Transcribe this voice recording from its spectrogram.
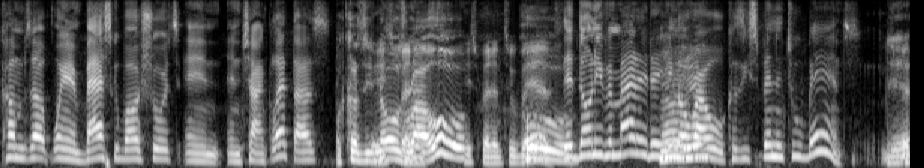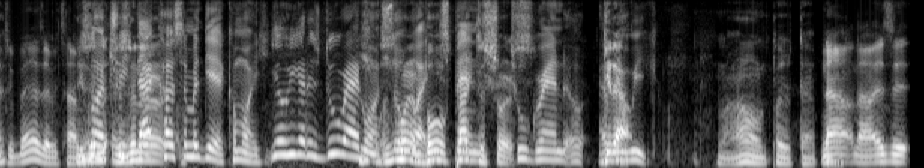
comes up wearing basketball shorts and and chancletas. because he He's knows spending- Raul. He's spending two who- bands. It don't even matter that you Know know what I mean? Raul because he's spending two bands. Yeah, Spend two bands every time. He's You you gonna the- he's treat in that the- customer? Yeah, come on. Yo, he got his do rag on. he's So wearing what? He Bulls practice shorts. two grand uh, Get every out. week. No, I don't play with that. bro. Now, now, is it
